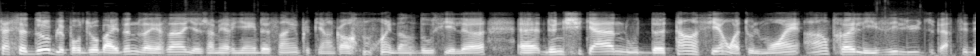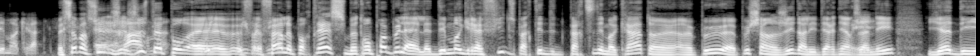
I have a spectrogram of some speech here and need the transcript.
Ça se double pour Joe Biden, Vincent, il n'y a jamais rien de simple, puis encore moins dans ce dossier-là, euh, d'une chicane ou de tension, à tout le moins, entre les élus du Parti démocrate. Mais ça, parce que, euh, juste pour faire le portrait, si je ne me trompe pas un peu, la, démographie du Parti, Parti démocrate a un, peu, un peu changé dans les dernières années. Il y, a des,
